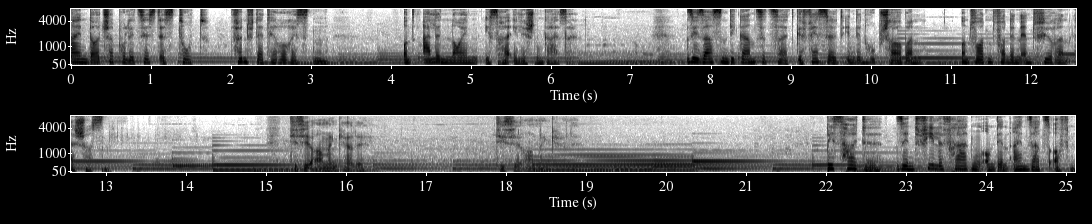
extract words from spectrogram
Ein deutscher Polizist ist tot, fünf der Terroristen und alle neun israelischen Geiseln. Sie saßen die ganze Zeit gefesselt in den Hubschraubern und wurden von den Entführern erschossen. Diese armen Kerle. Diese armen Kerle. Bis heute sind viele Fragen um den Einsatz offen.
